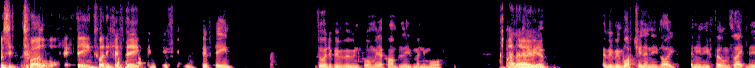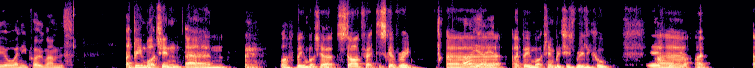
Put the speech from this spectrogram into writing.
Was it 12 or 15? 2015? 15. 15. It's already been ruined for me. I can't believe them anymore. I know. Have you Yeah. Have you been watching any like any new films lately or any programs? I've been watching. Um, what have been watching? Uh, Star Trek Discovery. Uh, Oh, yeah, yeah. I've been watching, which is really cool. Yeah, good, Uh, I, a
